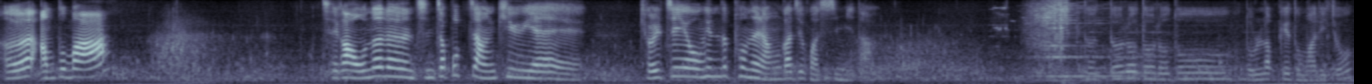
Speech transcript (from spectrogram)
어안 뽑아? 제가 오늘은 진짜 뽑지 않기 위해 결제용 핸드폰을 안 가지고 왔습니다. 또또로도로도 놀랍게도 말이죠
